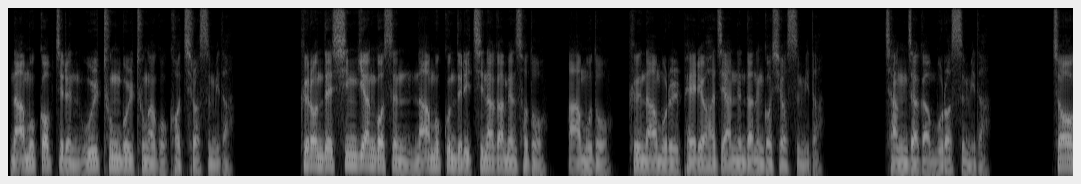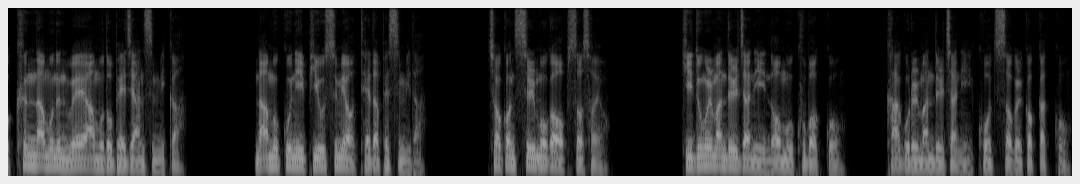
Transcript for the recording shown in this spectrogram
나무 껍질은 울퉁불퉁하고 거칠었습니다. 그런데 신기한 것은 나무꾼들이 지나가면서도 아무도 그 나무를 배려하지 않는다는 것이었습니다. 장자가 물었습니다. 저 큰 나무는 왜 아무도 베지 않습니까? 나무꾼이 비웃으며 대답했습니다. 저건 쓸모가 없어서요. 기둥을 만들자니 너무 굽었고, 가구를 만들 자니 곧 썩을 것 같고,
